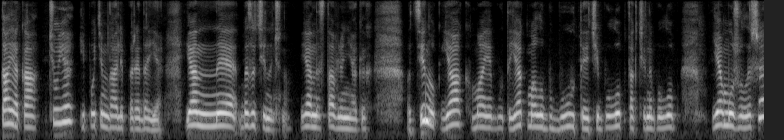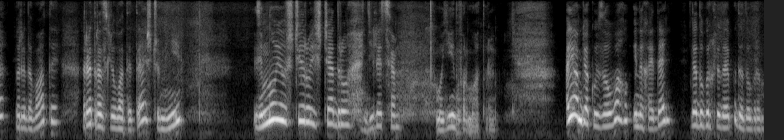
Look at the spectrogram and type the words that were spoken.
та, яка чує і потім далі передає. Я не безоціночна, я не ставлю ніяких оцінок, як має бути, як мало б бути, чи було б так, чи не було б. Я можу лише передавати, ретранслювати те, що мені зі мною щиро і щедро діляться мої інформатори. А я вам дякую за увагу і нехай день для добрих людей буде добрим.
